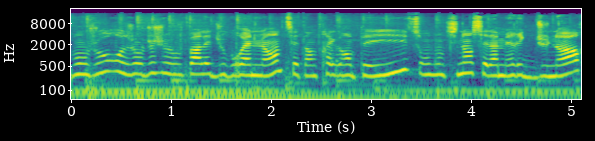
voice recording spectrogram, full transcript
Bonjour, aujourd'hui je vais vous parler du Groenland. C'est un très grand pays. Son continent c'est l'Amérique du Nord.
